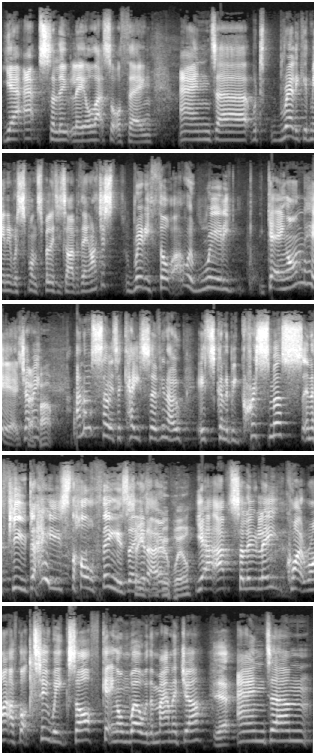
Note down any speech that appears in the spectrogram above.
Yeah, absolutely, all that sort of thing. And uh, would rarely give me any responsibility type of thing. I just really thought, oh, we're really getting on here. Do you know what I Step mean? Up. And also, it's a case of, you know, it's going to be Christmas in a few days. The whole thing is, that, you Season of know. goodwill. Yeah, absolutely. Quite right. I've got two weeks off, getting on well with the manager. Yeah. And um,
